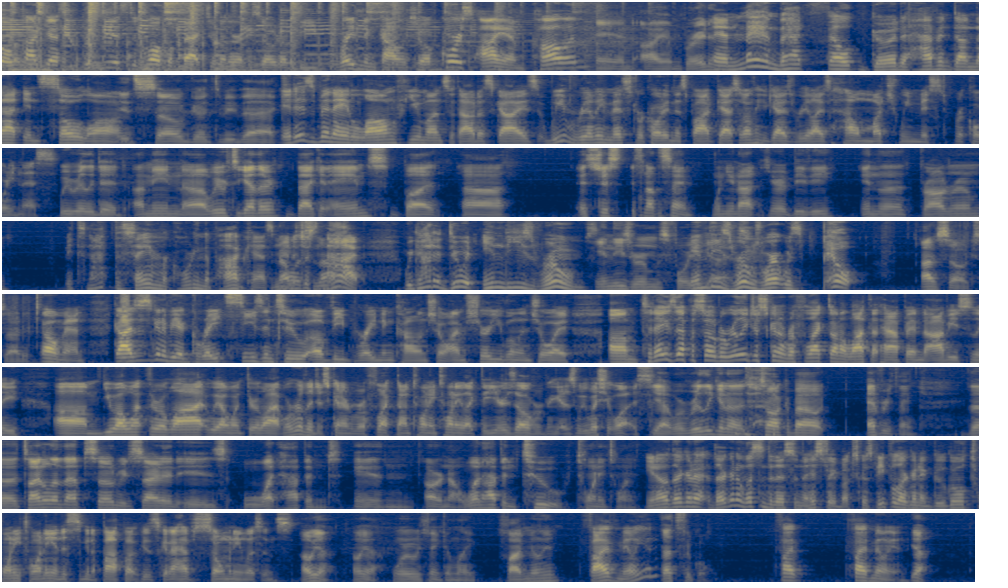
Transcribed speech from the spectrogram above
fellow podcast enthusiasts, and welcome back to another episode of the Brayden and Colin Show. Of course, I am Colin, And I am Brayden. and man, that felt good. Haven't done that in so long. it's so good to be back. It has been a long few months without us, guys. We really missed recording this podcast. I don't think you guys realize how much we missed recording this. we really did. I mean, uh, we were together back at Ames, but uh, it's just it's not the same when you're not here at BV in the prod room. It's not the same recording the podcast, man. No, it's it's just not. not. We got to do it in these rooms. In these rooms for you. In these rooms where it was built. I'm so excited. Oh man, guys, this is gonna be a great season two of the Brayden and Colin's show. I'm sure you will enjoy. Um, today's episode, we're really just gonna reflect on a lot that happened. Obviously, um, you all went through a lot. We all went through a lot. We're really just gonna reflect on 2020 like the year's over because we wish it was. Yeah, we're really gonna talk about everything. The title of the episode we decided is "What Happened in," or no, "What Happened to 2020." You know they're gonna they're gonna listen to this in the history books because people are gonna Google 2020 and this is gonna pop up because it's gonna have so many listens. Oh yeah, oh yeah. What are we thinking? Like five million? Five million? That's the goal. Five five million. Yeah.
